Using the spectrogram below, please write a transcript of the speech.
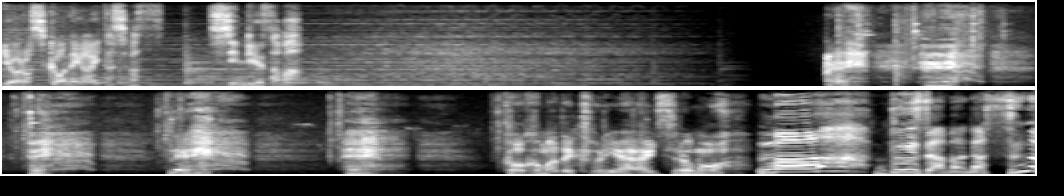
う。よろしくお願いいたします。神竜様こまで来りゃあいつらも。まあ無様な姿。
